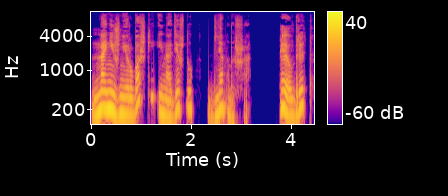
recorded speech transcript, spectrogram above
на нижние рубашки и на одежду для малыша. Элдред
